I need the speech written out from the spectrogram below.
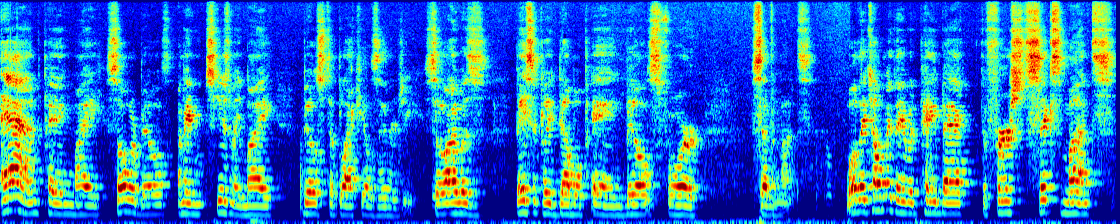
and paying my solar bills. I mean, excuse me, my bills to Black Hills Energy. So I was basically double paying bills for seven months. Well, they told me they would pay back the first six months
